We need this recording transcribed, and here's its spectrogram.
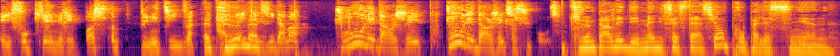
et il faut qu'il y ait une riposte punitive. avec évidemment tous les dangers, tous les dangers que ça suppose. Tu veux me parler des manifestations pro-palestiniennes?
